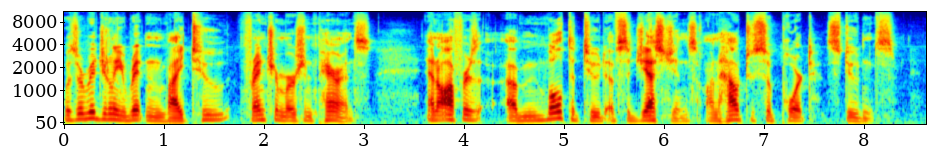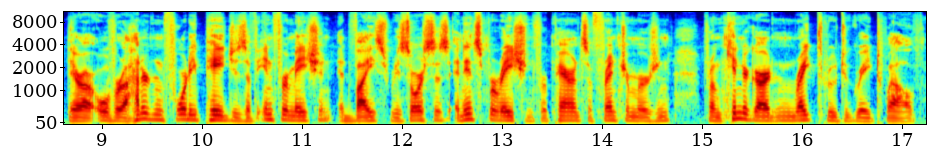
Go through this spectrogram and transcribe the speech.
was originally written by two French immersion parents and offers a multitude of suggestions on how to support students. There are over 140 pages of information, advice, resources, and inspiration for parents of French immersion from kindergarten right through to grade 12.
